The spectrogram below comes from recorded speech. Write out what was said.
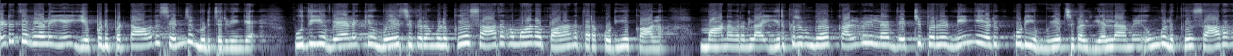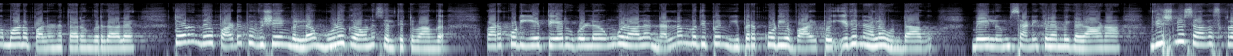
எடுத்த வேலையை எப்படிப்பட்டாவது செஞ்சு முடிச்சிருவீங்க. புதிய வேலைக்கு முயற்சிக்கிறவங்களுக்கு சாதகமான பலனை தரக்கூடிய காலம். மாணவர்களாக இருக்கிறவங்க கல்வியில் வெற்றி பெற நீங்கள் எடுக்கக்கூடிய முயற்சிகள் எல்லாமே உங்களுக்கு சாதகமான பலனை தருங்கிறதால தொடர்ந்து படிப்பு விஷயங்களில் முழு கவனம் செலுத்திட்டு வாங்க. வரக்கூடிய தேர்வுகளில் உங்களால் நல்ல மதிப்பெண் பெறக்கூடிய வாய்ப்பு இதனால் உண்டாகும். மேலும் சனிக்கிழமைகள் ஆனால் விஷ்ணு சகஸ்கிர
